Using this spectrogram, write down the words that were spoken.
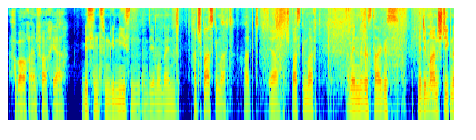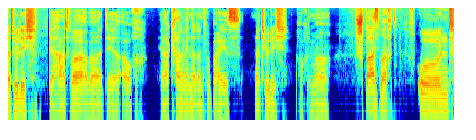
aber auch einfach, ja, ein bisschen zum Genießen in dem Moment. Hat Spaß gemacht. Hat, ja, hat Spaß gemacht. Am Ende des Tages mit dem Anstieg natürlich, der hart war, aber der auch, ja, gerade wenn er dann vorbei ist, natürlich auch immer Spaß macht. Und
